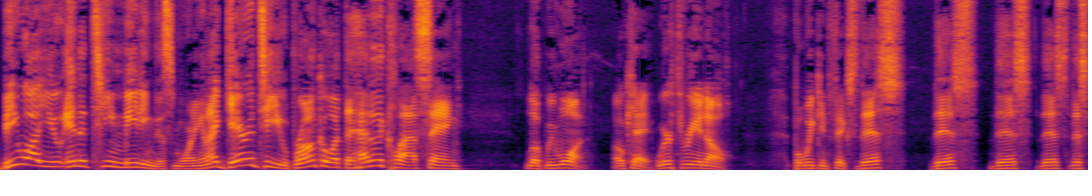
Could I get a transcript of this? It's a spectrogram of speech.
BYU in a team meeting this morning, and I guarantee you, Bronco at the head of the class saying, Look, we won. Okay, we're 3 and 0. But we can fix this, this, this, this, this.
